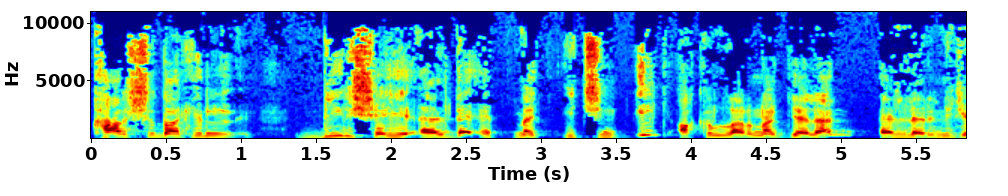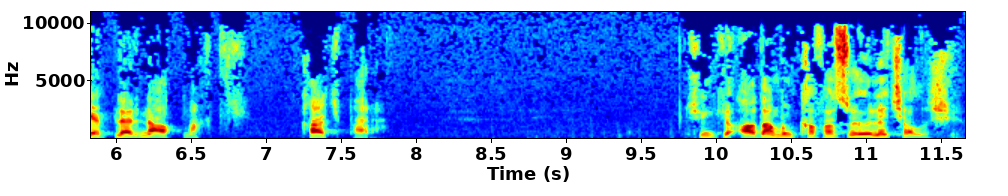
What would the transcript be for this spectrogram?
karşıdaki bir şeyi elde etmek için ilk akıllarına gelen ellerini ceplerine atmaktır. Kaç para? Çünkü adamın kafası öyle çalışıyor.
